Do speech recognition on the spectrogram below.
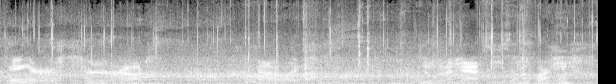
parking or turning around. Kind of like doing a half-ease on the parking.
